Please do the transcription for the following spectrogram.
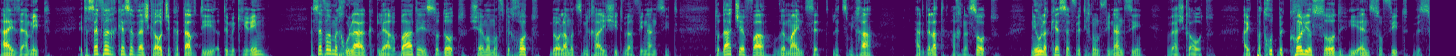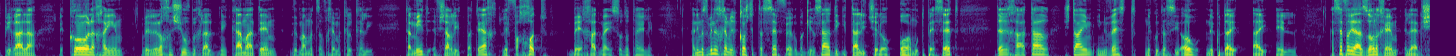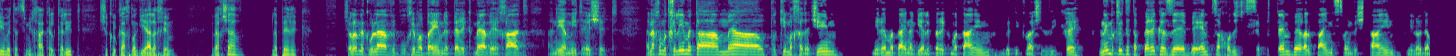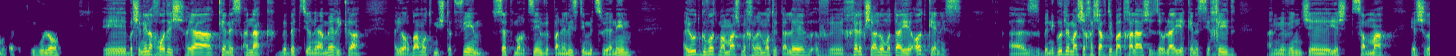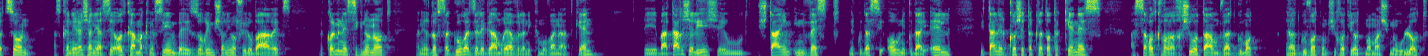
היי, זה עמית. את הספר כסף והשקעות שכתבתי, אתם מכירים? הספר מחולק לארבעת היסודות שהם המפתחות בעולם הצמיחה האישית והפיננסית. תודעת שפע ו mindset לצמיחה, הגדלת הכנסות, ניהול הכסף ותכנון פיננסי והשקעות. ההתפתחות בכל יסוד היא אינסופית וספירלה לכל החיים, ולא חשוב בכלל בני כמה אתם ומה מצבכם הכלכלי. תמיד אפשר להתפתח לפחות באחד מהיסודות האלה. אני מזמין אתכם לרכוש את הספר בגרסה הדיגיטלית שלו או המודפסת, דרך האתר 2invest.co.il. הספר יעזור לכם להגשים את הצמיחה הכלכלית שכל כך מגיעה לכם. ועכשיו, לפרק. שלום לכולם וברוכים הבאים לפרק 101, אני עמית אשת. אנחנו מתחילים את המאה הפרקים החדשים, נראה מתי נגיע לפרק 200, בתקווה שזה יקרה. אני מקליט את הפרק הזה באמצע חודש ספטמבר 2022, אני לא יודע מתי תקשיבו לו. אה, בשני לחודש היה כנס ענק בבית ציוני אמריקה, היו 400 משתתפים, סט מרצים ופאנליסטים מצוינים. היו תגובות ממש מחממות את הלב, וחלק שאלו מתי יהיה עוד כנס. אז בניגוד למה שחשבתי בהתחלה, שזה אולי יהיה כנס יחיד, אני מבין שיש צמא, יש רצון, אז כנראה שאני אעשה עוד כמה כנסים באזורים שונים אפילו בארץ, בכל מיני סגנונות, אני עוד לא סגור על זה לגמרי, אבל אני כמובן אעדכן. אה, באתר שלי, שהוא 2invest.co.il, ניתן לרכוש את הקלטות הכנס, עשרות כבר רכשו אותם והתגובות ממשיכות להיות ממש מעולות.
